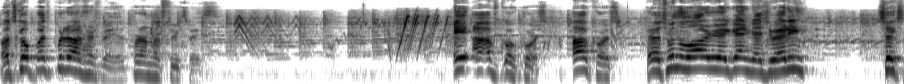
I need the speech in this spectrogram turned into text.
Let's go. Let's put it on her space. Let's put it on the three space. Eight. Uh, of course. Of course. Hey, let's win the lottery again, guys. You ready? Six.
